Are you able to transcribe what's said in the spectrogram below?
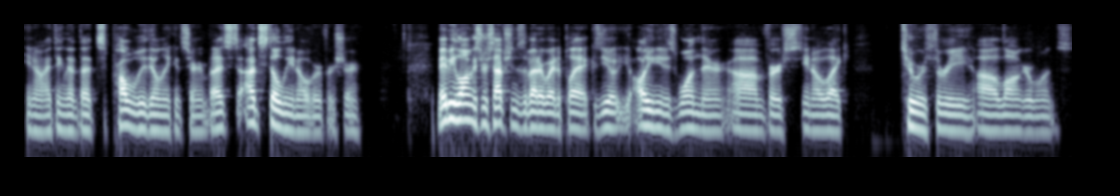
you know, I think that that's probably the only concern, but I'd, I'd still lean over for sure. Maybe longest reception is a better way to play it because you, all you need is one there uh, versus, you know, like two or three uh, longer ones.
